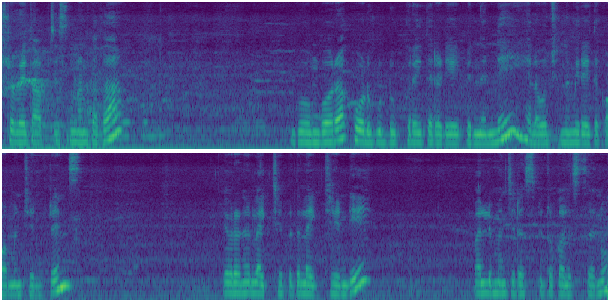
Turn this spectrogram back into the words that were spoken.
స్టవ్ అయితే ఆఫ్ చేసుకున్నాను కదా. గోంగూర కోడిగుడ్డు ఉక్కర అయితే రెడీ అయిపోయిందండి. ఎలా వచ్చిందో మీరైతే కామెంట్ చేయండి ఫ్రెండ్స్. ఎవరైనా లైక్ చేయకపోతే లైక్ చేయండి. మళ్ళీ మంచి రెసిపీతో కలుస్తాను.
